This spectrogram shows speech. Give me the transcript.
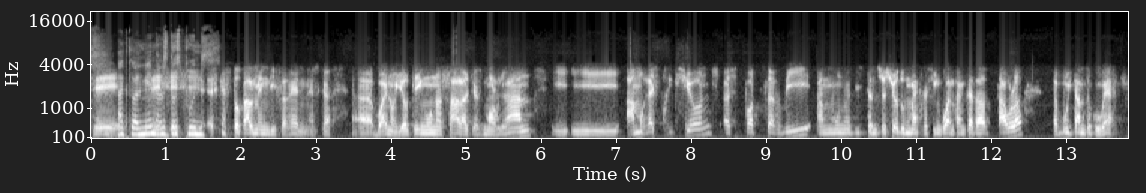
sí, actualment sí, els dos sí, punts. Sí. És que és totalment diferent. És que, eh, bueno, jo tinc una sala que és molt gran i, i amb restriccions es pot servir amb una distanciació d'un metre cinquanta en cada taula a 80 coberts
